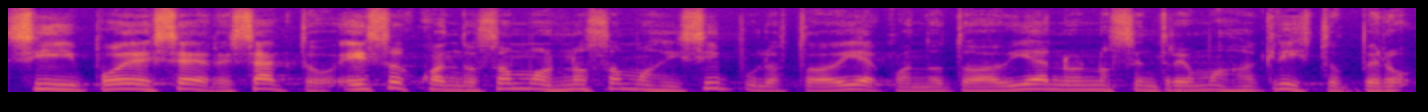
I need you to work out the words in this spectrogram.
Sí, puede ser, exacto. Eso es cuando somos, no somos discípulos todavía, cuando todavía no nos entregamos a Cristo. Pero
